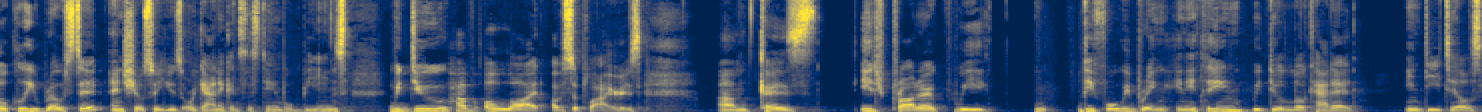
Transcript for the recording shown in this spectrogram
locally roasted, and she also used organic and sustainable beans. We do have a lot of suppliers because um, each product we before we bring anything, we do look at it in details.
